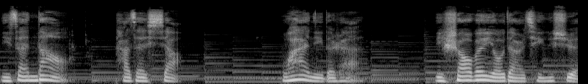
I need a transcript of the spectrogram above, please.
你在闹，他在笑；不爱你的人，你稍微有点情绪。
